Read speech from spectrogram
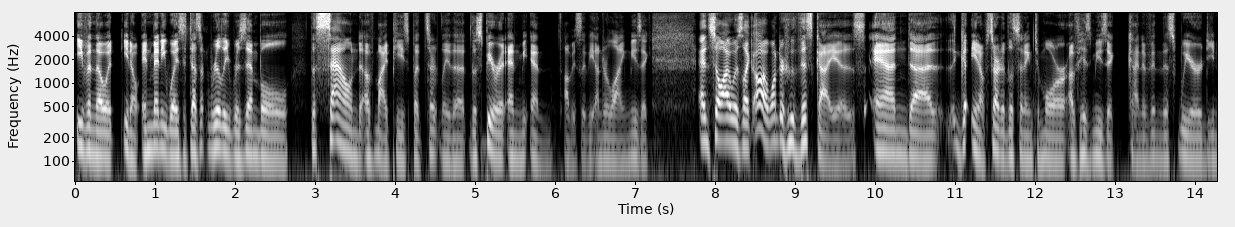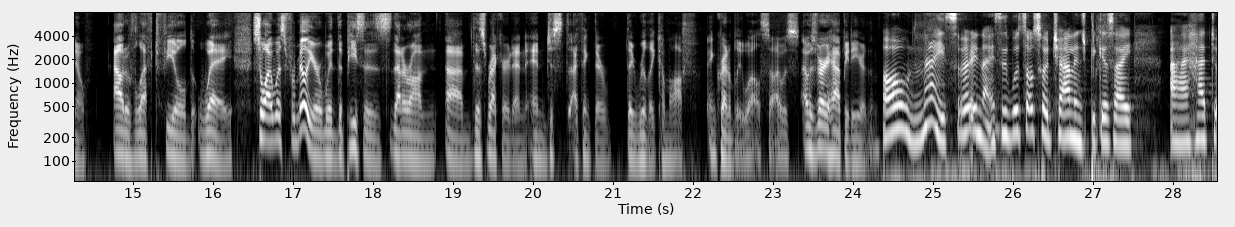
even though it, you know, in many ways, it doesn't really resemble the sound of my piece, but certainly the the spirit and and obviously the underlying music. And so I was like, "Oh, I wonder who this guy is," and uh, you know, started listening to more of his music, kind of in this weird, you know, out of left field way. So I was familiar with the pieces that are on uh, this record, and and just I think they're they really come off incredibly well. So I was I was very happy to hear them. Oh, nice, very nice. It was also a challenge because I I had to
